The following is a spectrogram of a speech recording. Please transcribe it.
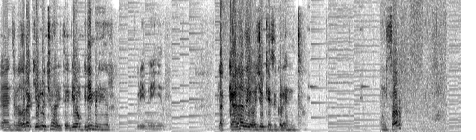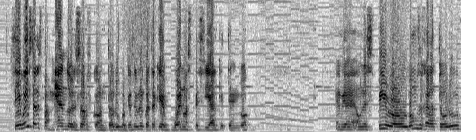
El entrenador quiere luchar y te envía un Grimer. Grimer. La cara de hoyo que es suculento. ¿Un surf? Sí, voy a estar spameando el surf con Toru porque es el único ataque bueno especial que tengo. Envía un Spearow. Vamos a dejar a Toru.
